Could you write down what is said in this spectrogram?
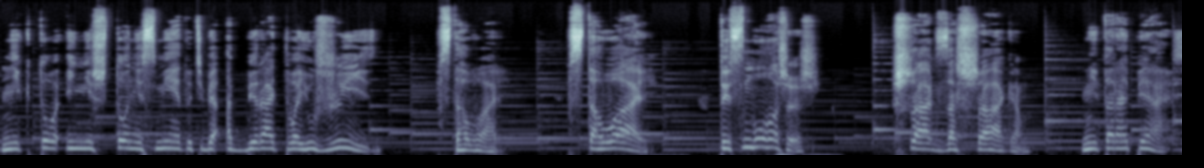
Никто и ничто не смеет у тебя отбирать твою жизнь. Вставай, вставай, ты сможешь. Шаг за шагом, не торопясь.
